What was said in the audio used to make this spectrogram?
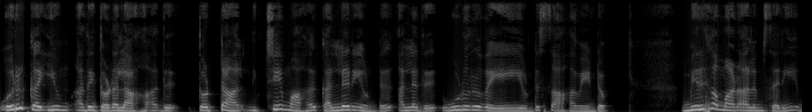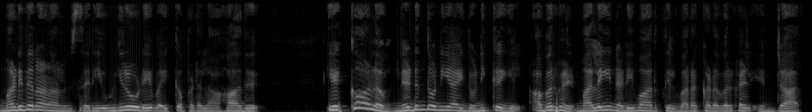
ஒரு கையும் அதை தொடலாகாது. தொட்டால் நிச்சயமாக கல்லறியுண்டு அல்லது ஊடுருவையுண்டு சாக வேண்டும். மிருகமானாலும் சரி மனிதனானாலும் சரி உயிரோடே வைக்கப்படலாகாது. எக்காலம் நெடுந்தொனியாய் தொனிக்கையில் அவர்கள் மலையின் அடிவாரத்தில் வரக்கடவர்கள் என்றார்.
